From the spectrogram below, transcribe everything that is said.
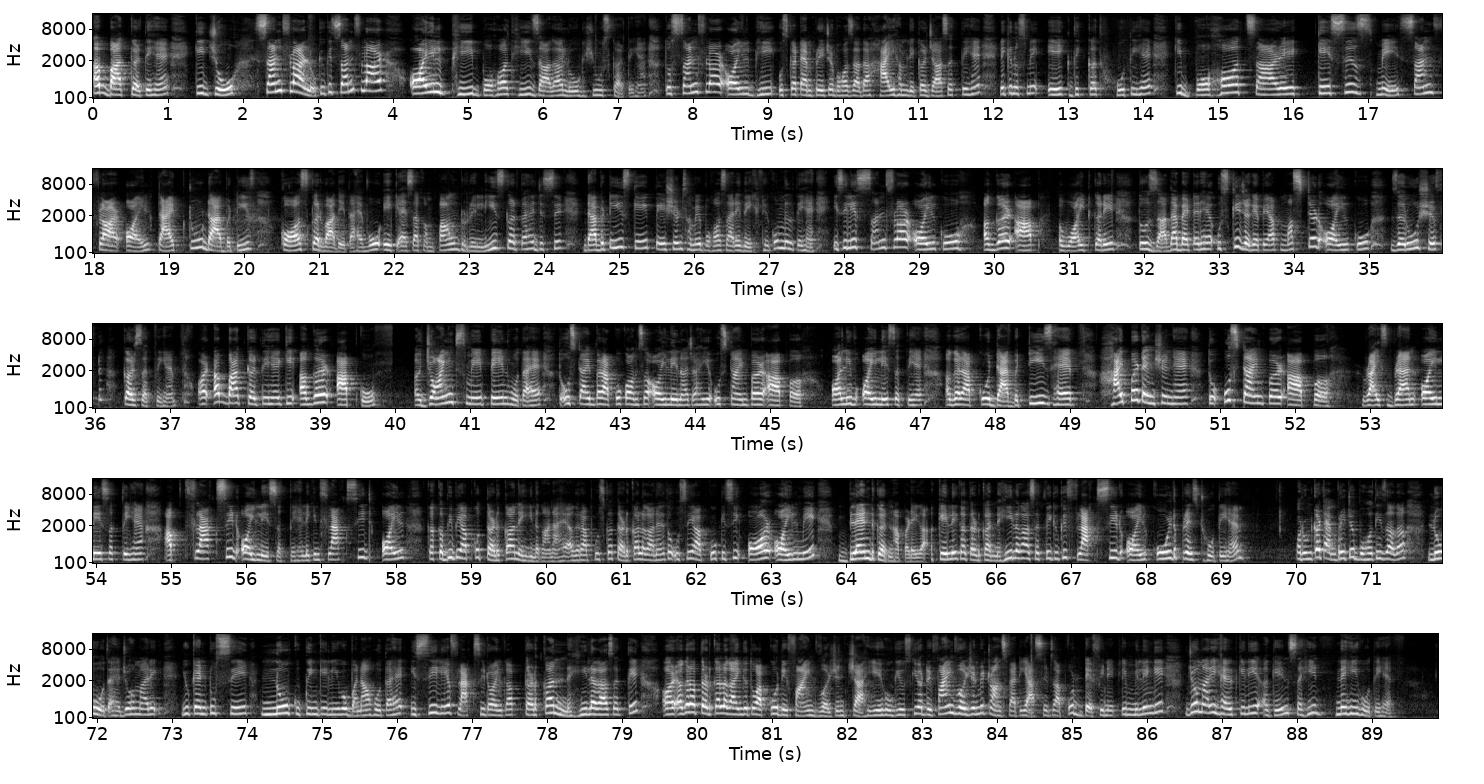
अब बात करते हैं कि जो सनफ्लावर लो, क्योंकि सनफ्लावर ऑयल भी बहुत ही ज़्यादा लोग यूज़ करते हैं। तो सनफ्लावर ऑयल भी उसका टेम्परेचर बहुत ज़्यादा हाई हम लेकर जा सकते हैं, लेकिन उसमें एक दिक्कत होती है कि बहुत सारे केसेस में sunflower oil type two diabetes cause करवा देता है। वो एक ऐसा कंपाउंड रिलीज़ करता है जिससे डायबिटीज़ के पेशेंट्स हमें बहुत सारे देखने को मिलते हैं। इसीलिए सनफ्लावर ऑयल को अगर आप अवॉइड करें तो ज़्यादा बेटर है। उसकी जगह पे आप मस्टर्ड ऑयल को ज़रूर शिफ्ट कर सकते हैं। और अब बात करते हैं कि अगर आपको जॉइंट्स में पेन होता है तो उस टाइम पर आपको कौन सा ऑयल लेना चाहिए? उस टाइम पर आप ऑलिव ऑयल ले सकते हैं। अगर आपको डायबिटीज़ है, हाइपरटेंशन है तो उस टाइम पर आप राइस ब्रांड ऑयल ले सकते हैं। आप फ्लैक्सीड ऑयल ले सकते हैं, लेकिन फ्लैक्सीड ऑयल का कभी भी आपको तड़का नहीं लगाना है। अगर आपको उसका तड़का लगाना है तो उसे आपको किसी और ऑयल में ब्लेंड करना पड़ेगा। अकेले का तड़का नहीं लगा सकते, क्योंकि फ्लैक्सीड ऑयल कोल्ड प्रेस्ड होते हैं। और उनका टेम्परेचर बहुत ही ज़्यादा लो होता है, जो हमारे you can to say no cooking के लिए वो बना होता है। इसीलिए फ्लैक्सीड ऑयल का आप तड़का नहीं लगा सकते। और अगर आप तड़का लगाएँगे तो आपको रिफाइंड वर्जन चाहिए होगी उसकी और रिफाइंड वर्जन में ट्रांसफैटी एसिड्स आपको डेफिनेटली मिलेंगे, जो हमारी हेल्थ के लिए अगेन सही नहीं होते हैं।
